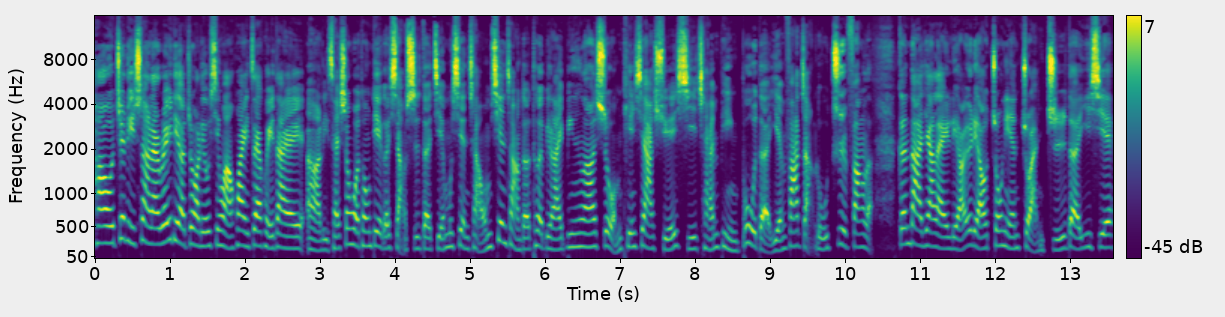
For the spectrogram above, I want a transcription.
好，这里是来 Radio 中国流行网，欢迎再回到啊理财生活通第二个小时的节目现场。我们现场的特别来宾呢，是我们天下学习产品部的研发长卢志芳了，跟大家来聊一聊中年转职的一些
